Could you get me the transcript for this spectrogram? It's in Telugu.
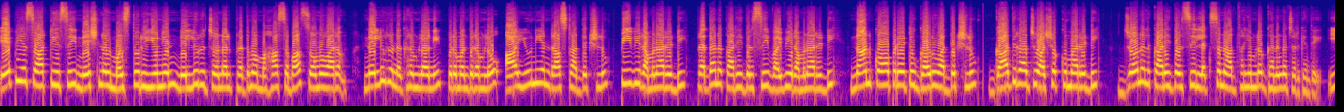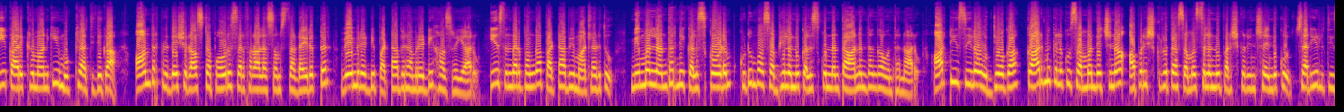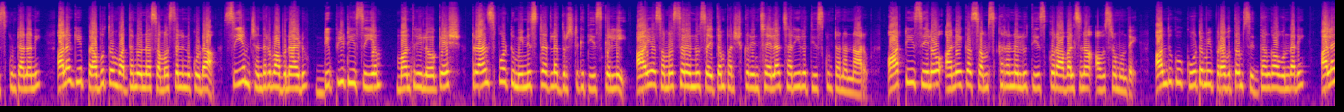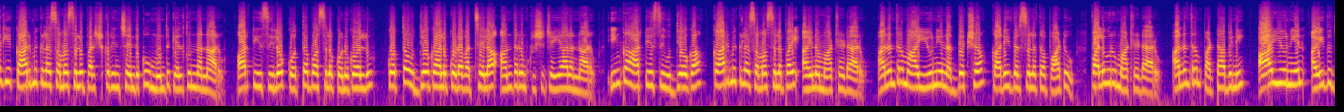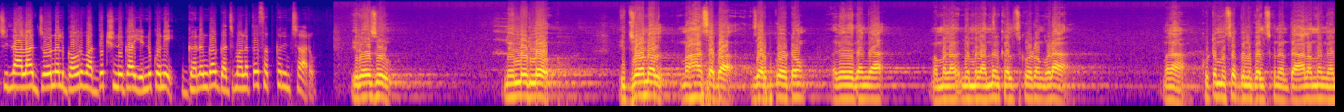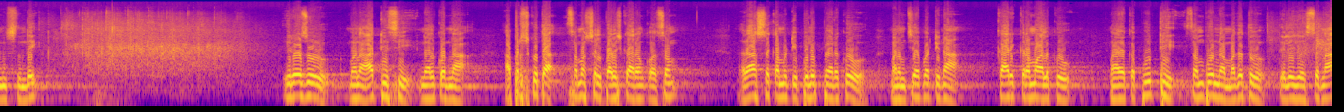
APSRTC national Mazdoor union Nellore zonal ప్రథమ మహాసభ సోమవారం నెల్లూరు నగరంలోని పురమందిరంలో ఆ యూనియన్ రాష్ట్ర అధ్యక్షులు పివి రమణారెడ్డి ప్రధాన కార్యదర్శి వైవి రమణారెడ్డి నాన్ కోఆపరేటివ్ గౌరవ అధ్యక్షులు గాదిరాజు అశోక్ కుమార్ రెడ్డి జోనల్ కార్యదర్శి లెక్సన్ ఆధ్వర్యంలో ఘనంగా జరిగింది. ఈ కార్యక్రమానికి ముఖ్య అతిథిగా ఆంధ్రప్రదేశ్ రాష్ట్ర పౌర సరఫరాల సంస్థ డైరెక్టర్ వేమిరెడ్డి పట్టాభిరామరెడ్డి హాజరయ్యారు. ఈ సందర్భంగా పట్టాభి మాట్లాడుతూ మిమ్మల్ని అందరినీ కలుసుకోవడం కుటుంబ సభ్యులను కలుసుకున్నంత ఆనందంగా ఉందన్నారు. ఆర్టీసీలో ఉద్యోగ కార్మికులకు సంబంధించిన అపరిష్కృత సమస్యలను పరిష్కరించేందుకు చర్యలు తీసుకుంటానని అలాగే ప్రభుత్వం వద్దనున్న సమస్యలను కూడా CM Chandrababu Naidu deputy CM మంత్రి లోకేష్ ట్రాన్స్పోర్ట్ మినిస్టర్ల దృష్టికి తీసుకెళ్ళి ఆయా సమస్యలను సైతం పరిష్కరించేలా చర్యలు తీసుకుంటానన్నారు. ఆర్టీసీలో అనేక సంస్కరణలు తీసుకురావాల్సిన అవసరం ఉంది అందుకు కూటమి ప్రభుత్వం సిద్ధంగా ఉందని అలాగే కార్మికుల సమస్యలు పరిష్కరించేందుకు ముందుకెళ్తుందన్నారు. ఆర్టీసీలో కొత్త బస్సుల కొనుగోళ్ళు కొత్త ఉద్యోగాలు కూడా వచ్చేలా అందరం కృషి చేయాలన్నారు. ఇంకా ఆర్టీసీ ఉద్యోగ కార్మికుల సమస్యలపై ఆయన మాట్లాడారు. అనంతరం ఆ యూనియన్ అధ్యక్ష కార్యదర్శులతో పాటు పలువురు మాట్లాడారు. అనంతరం పట్టాభిని ఆ యూనియన్ ఐదు జిల్లాల జోనల్ గౌరవ అధ్యక్షునిగా ఎన్నుకొని ఘనంగా గజమాలతో సత్కరించారు. ఈరోజు నెల్లూరులో ఈ జోనల్ మహాసభ జరుపుకోవటం అదేవిధంగా మమ్మల్ని మిమ్మల్ని అందరం కలుసుకోవడం కూడా మన కుటుంబ సభ్యులను కలుసుకున్నంత ఆనందంగా అనిపిస్తుంది. ఈరోజు మన ఆర్టీసీ నెలకొన్న అపరిష్కృత సమస్యల పరిష్కారం కోసం రాష్ట్ర కమిటీ పిలుపు మేరకు మనం చేపట్టిన కార్యక్రమాలకు మా యొక్క పూర్తి సంపూర్ణ మద్దతు తెలియజేస్తున్నా.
